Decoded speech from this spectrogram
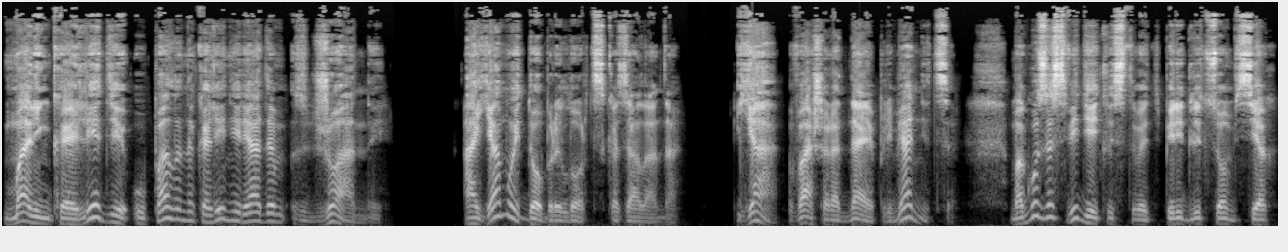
Маленькая леди упала на колени рядом с Джоанной. «А я, мой добрый лорд», — сказала она, — «я, ваша родная племянница, могу засвидетельствовать перед лицом всех,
